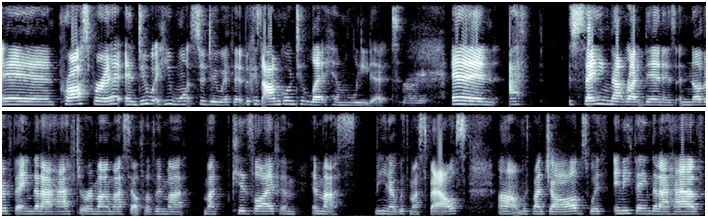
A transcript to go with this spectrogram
and prosper it and do what He wants to do with it because I'm going to let Him lead it. Right. And I saying that right then is another thing that I have to remind myself of in my my kids' life and in my you know with my spouse, um, with my jobs, with anything that I have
